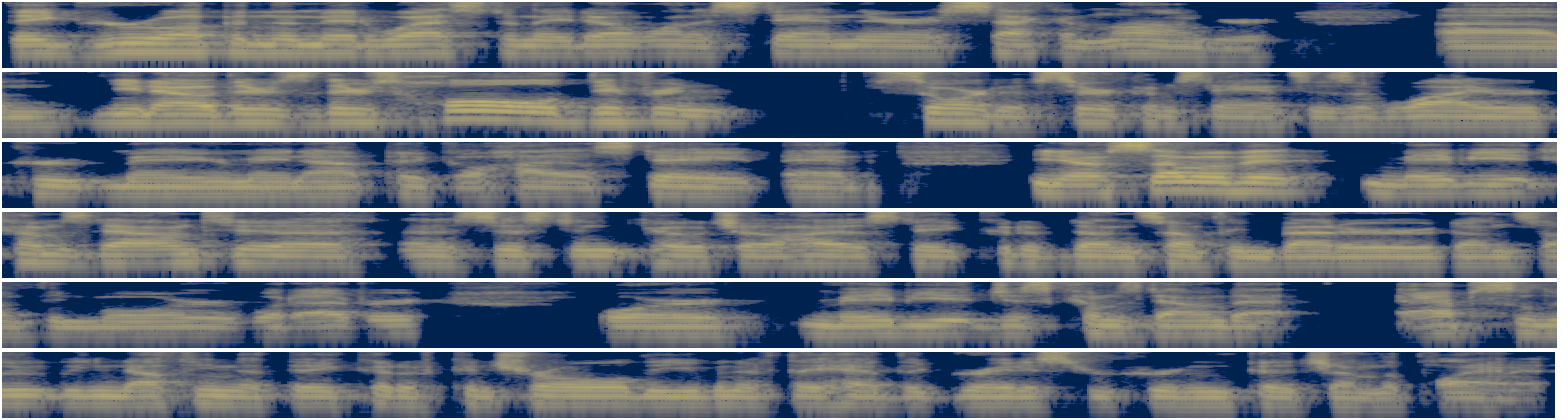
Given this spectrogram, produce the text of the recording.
They grew up in the Midwest and they don't want to stand there a second longer um, you know, there's there's whole different sort of circumstances of why a recruit may or may not pick Ohio State. And, you know, some of it, maybe it comes down to an assistant coach at Ohio State could have done something better, done something more, whatever. Or maybe it just comes down to absolutely nothing that they could have controlled, even if they had the greatest recruiting pitch on the planet.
